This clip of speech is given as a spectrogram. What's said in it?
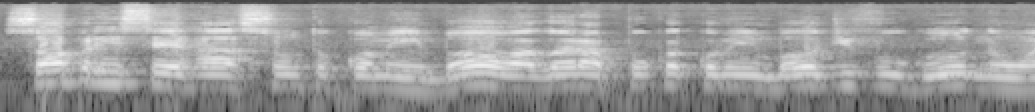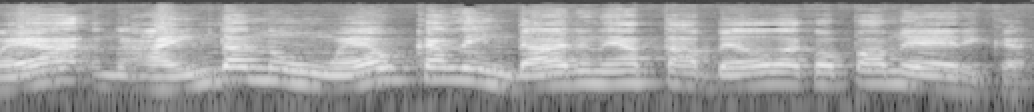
Só para encerrar assunto Comembol, agora há pouco a Comembol divulgou, não é, ainda não é o calendário nem a tabela da Copa América,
